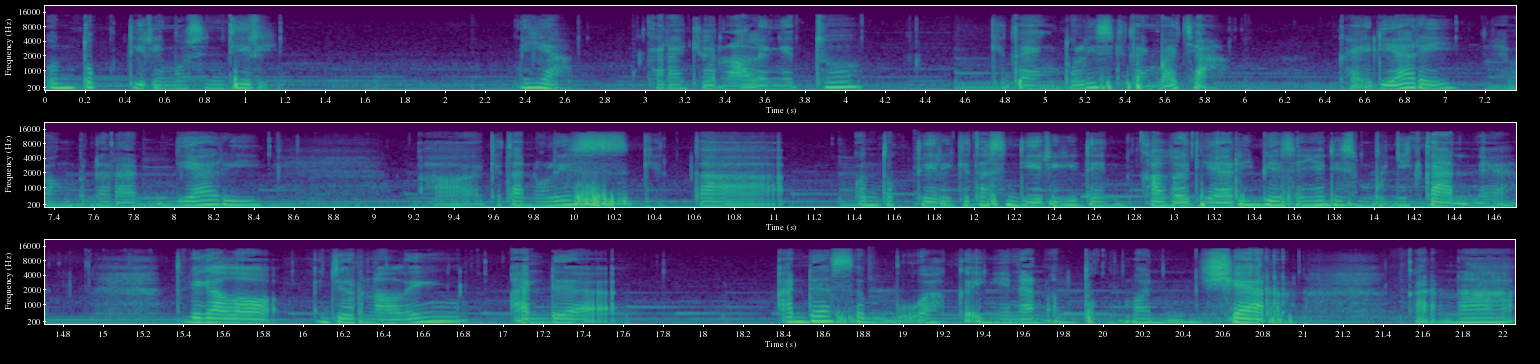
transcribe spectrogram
untuk dirimu sendiri. Iya, karena journaling itu kita yang tulis, kita yang baca. Kayak diary, emang beneran diary. Uh, kita nulis kita untuk diri kita sendiri dan kalau diary biasanya disembunyikan ya. Tapi kalau journaling ada ada sebuah keinginan untuk men-share karena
